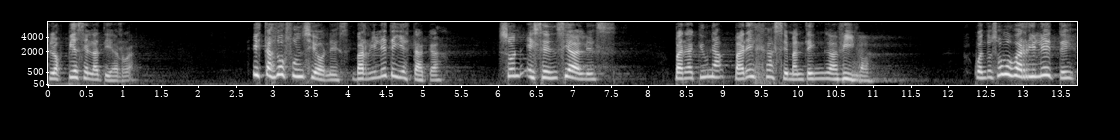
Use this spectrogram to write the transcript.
los pies en la tierra. Estas dos funciones, barrilete y estaca, son esenciales para que una pareja se mantenga viva. Cuando somos barrilete,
